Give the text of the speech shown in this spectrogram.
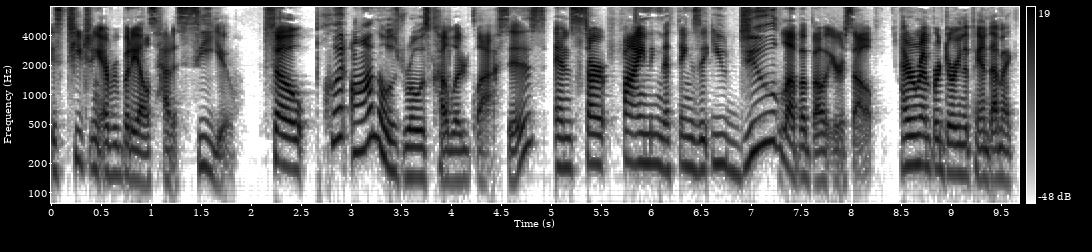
is teaching everybody else how to see you. So put on those rose colored glasses and start finding the things that you do love about yourself. I remember during the pandemic,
